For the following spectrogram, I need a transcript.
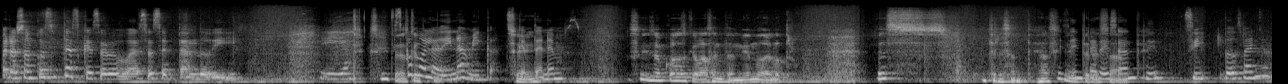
Pero son cositas que solo vas aceptando y, y ya. es como la dinámica que tenemos. Sí, son cosas que vas entendiendo del otro. Es interesante. es interesante. Sí, dos años.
